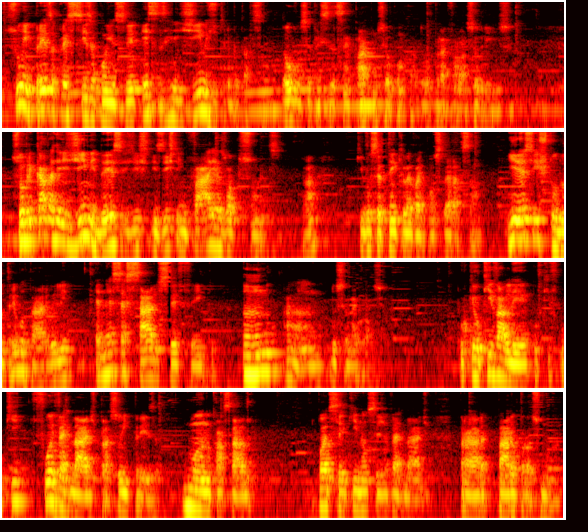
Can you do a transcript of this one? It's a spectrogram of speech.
Sua empresa precisa conhecer esses regimes de tributação, ou você precisa sentar com seu contador para falar sobre isso. Sobre cada regime desses existem várias opções tá? que você tem que levar em consideração. E esse estudo tributário ele é necessário ser feito ano a ano do seu negócio. Porque o que valer, o que, o que foi verdade para a sua empresa no ano passado, pode ser que não seja verdade para, para o próximo ano.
